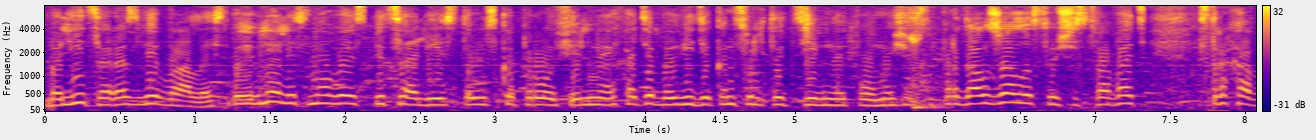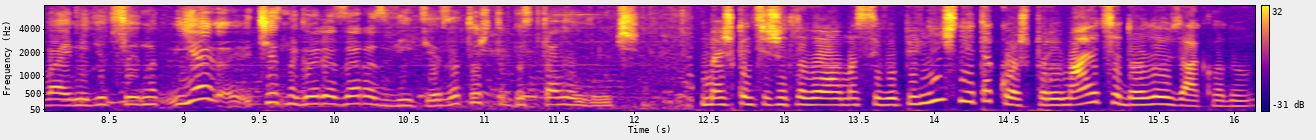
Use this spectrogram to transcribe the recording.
больница развивалась. Появлялись новые специалисты узкопрофильные, хотя бы в виде консультативной помощи, чтобы продолжала существовать страховая медицина. Я, честно говоря, за развитие, за то, чтобы стало лучше. Мешканці житлового масиву Північний також переймаються долею закладу.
